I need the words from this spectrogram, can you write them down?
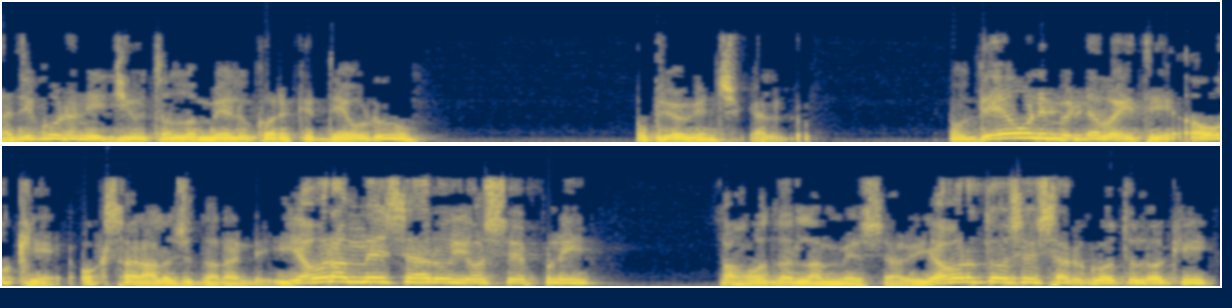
అది కూడా నీ జీవితంలో మేలు కొరకే దేవుడు ఉపయోగించగలడు. నువ్వు దేవుని బిడ్డవైతే ఓకే ఒకసారి ఆలోచిద్దానండి ఎవరు అమ్మేశారు యోసేపుని? సహోదరులు అమ్మేశారు. ఎవరు తోసేశారు గోతులోకి?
